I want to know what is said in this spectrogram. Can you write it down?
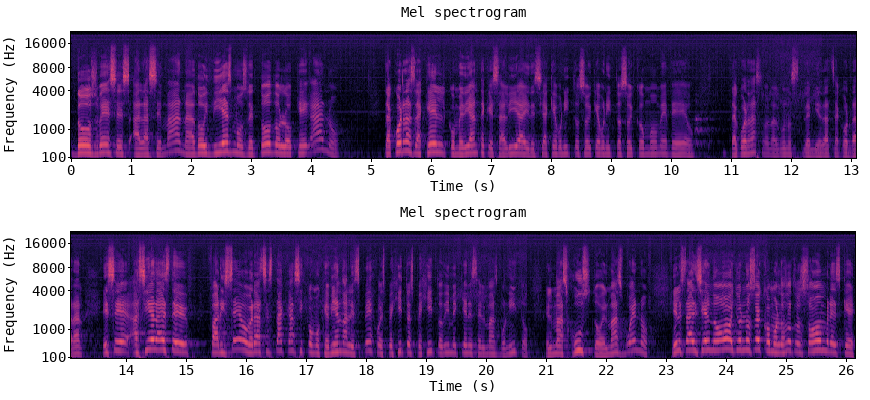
dos veces a la semana, doy diezmos de todo lo que gano. ¿Te acuerdas de aquel comediante que salía y decía, qué bonito soy, qué bonito soy, cómo me veo? ¿Te acuerdas? Bueno, algunos de mi edad se acordarán. Ese, así era este fariseo, ¿verdad? Se está casi como que viendo al espejo, espejito, espejito, dime quién es el más bonito, el más justo, el más bueno. Y él está diciendo, oh, yo no soy como los otros hombres que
